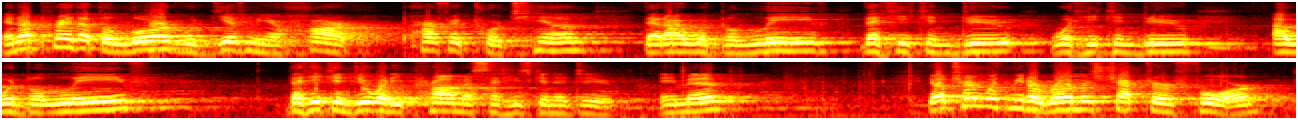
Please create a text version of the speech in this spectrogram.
And I pray that the Lord would give me a heart perfect towards him, that I would believe that he can do what he can do. I would believe that he can do what he promised that he's going to do. Amen. Y'all turn with me to Romans chapter 4.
